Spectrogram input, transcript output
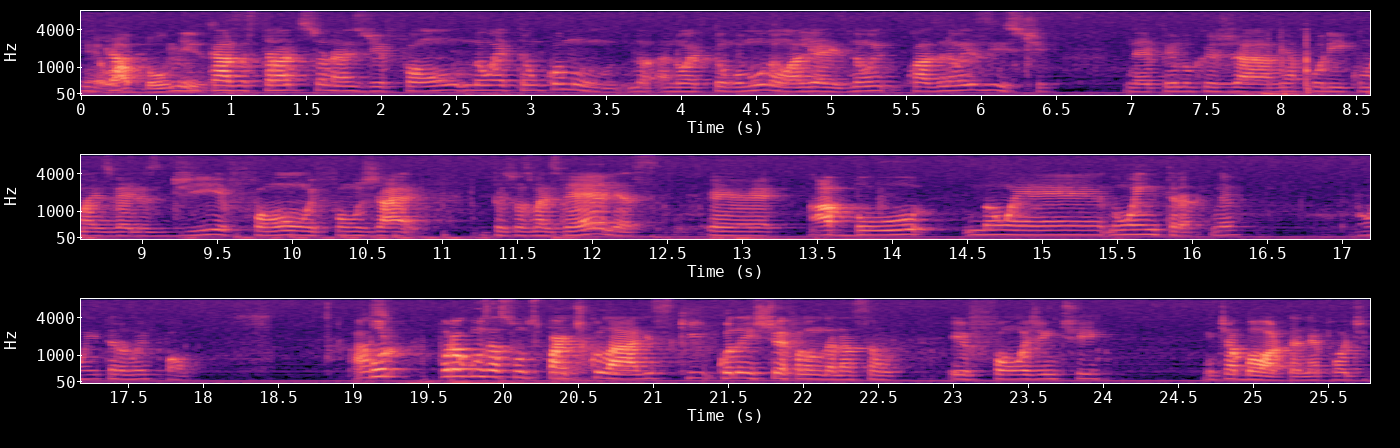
Em É o abô Em mesmo. casas tradicionais de Efon não é tão comum. Não, não é tão comum não, aliás, não, quase não existe. Né? Pelo que eu já me apurei com mais velhos de Efon, Efon já, pessoas mais velhas, é, Abô não é. não entra, né? Não entra no. As- Por, por alguns assuntos particulares que quando a gente estiver falando da nação Efon a gente, a gente aborda, né? Pode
